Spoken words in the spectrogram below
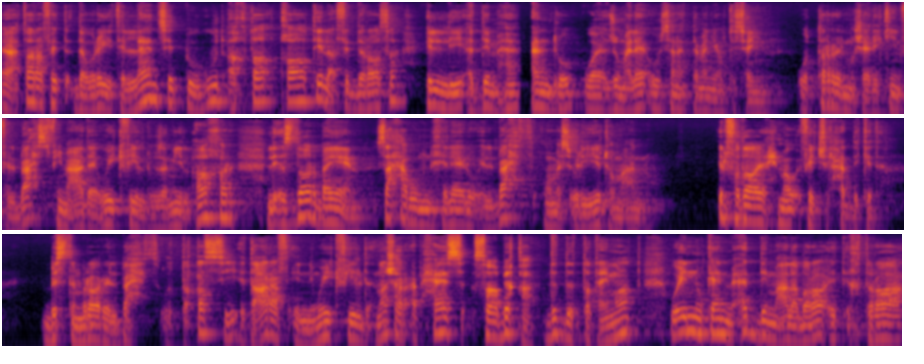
اعترفت دورية اللانست بوجود أخطاء قاتلة في الدراسة اللي قدمها أندرو وزملائه سنة 98 واضطر المشاركين في البحث فيما عدا ويكفيلد وزميل آخر لإصدار بيان سحبوا من خلاله البحث ومسؤوليتهم عنه. الفضايح ما وقفتش لحد كده. باستمرار البحث والتقصي اتعرف إن ويكفيلد نشر أبحاث سابقة ضد التطعيمات وإنه كان مقدم على براءة اختراع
